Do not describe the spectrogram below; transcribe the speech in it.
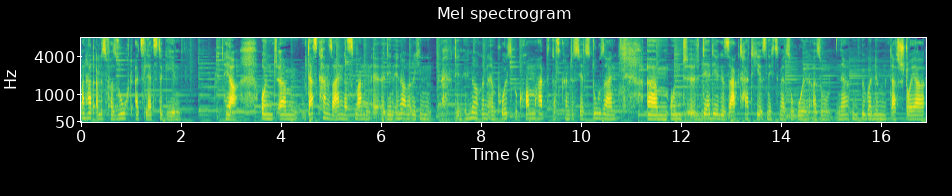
Man hat alles versucht, als Letzte gehen. Ja, und ähm, das kann sein, dass man äh, den, inneren, den inneren Impuls bekommen hat, das könntest jetzt du sein, ähm, und äh, der dir gesagt hat, hier ist nichts mehr zu holen. Also ne, übernimm das Steuer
